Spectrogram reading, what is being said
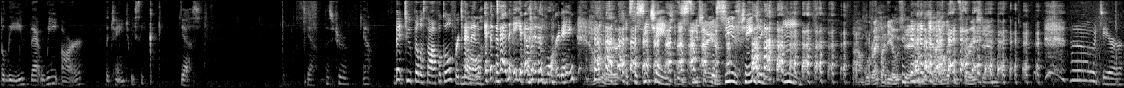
believe that we are the change we seek. Yes. Yeah, that's true. Yeah. Bit too philosophical for 10, No. and, 10 a.m. in the morning. No, we're, It's the sea change. it's the sea change. The sea is changing. Mm. Um, we're right by the ocean. We've got all this inspiration. Oh dear.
